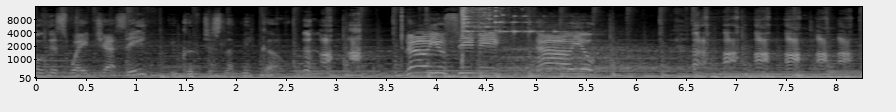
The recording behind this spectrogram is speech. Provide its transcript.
have to go this way, Jesse. You could have just let me go. now you see me. Now you.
